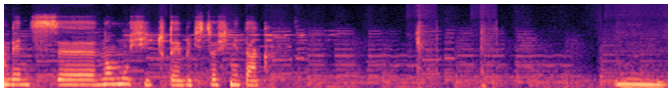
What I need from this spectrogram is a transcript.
więc e, no musi tutaj być coś nie tak. Mm.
